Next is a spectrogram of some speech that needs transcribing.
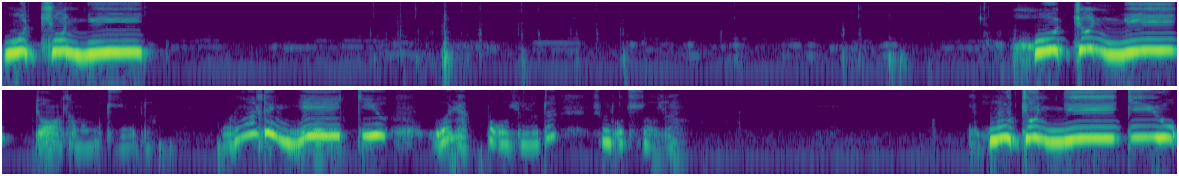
Hocam ne? Hoca ne? Aa, tamam 30 oldu. Normalde ne diyor? Öyle oluyordu. Şimdi 30 oldu. Hoca ne diyor?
